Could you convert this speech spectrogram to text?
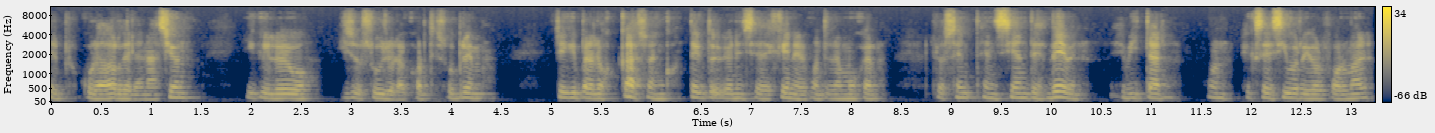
del Procurador de la Nación y que luego hizo suyo la Corte Suprema, ya que para los casos en contexto de violencia de género contra la mujer, los sentenciantes deben evitar un excesivo rigor formal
